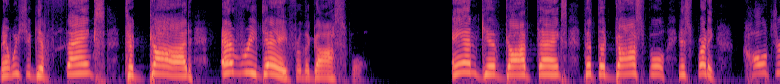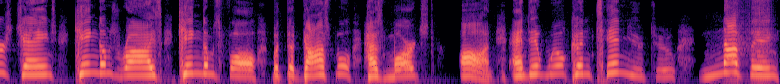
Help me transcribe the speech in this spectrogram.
Man, we should give thanks to God every day for the gospel and give God thanks that the gospel is spreading. Cultures change, kingdoms rise, kingdoms fall, but the gospel has marched on and it will continue to. Nothing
